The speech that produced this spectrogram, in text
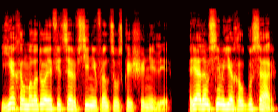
ехал молодой офицер в синей французской шинели. Рядом с ним ехал гусар —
